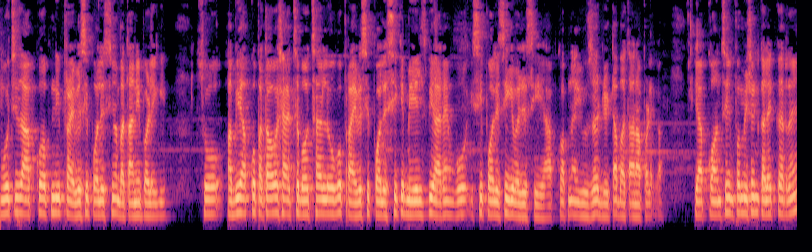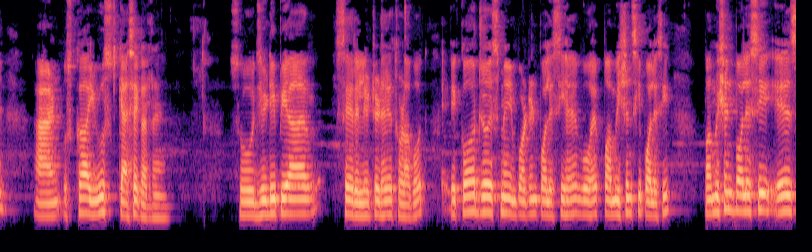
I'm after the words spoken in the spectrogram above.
वो चीज़ आपको अपनी प्राइवेसी पॉलिसी में बतानी पड़ेगी। सो so, अभी आपको पता होगा शायद से बहुत सारे लोगों को प्राइवेसी पॉलिसी के मेल्स भी आ रहे हैं वो इसी पॉलिसी की वजह से ही है। आपको अपना यूज़र डेटा बताना पड़ेगा कि आप कौन सी इन्फॉर्मेशन कलेक्ट कर रहे हैं एंड उसका यूज़ कैसे कर रहे हैं। सो जी से रिलेटेड है थोड़ा बहुत। एक और जो इसमें इंपॉर्टेंट पॉलिसी है वो है परमिशंस की पॉलिसी परमिशन पॉलिसी इज़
